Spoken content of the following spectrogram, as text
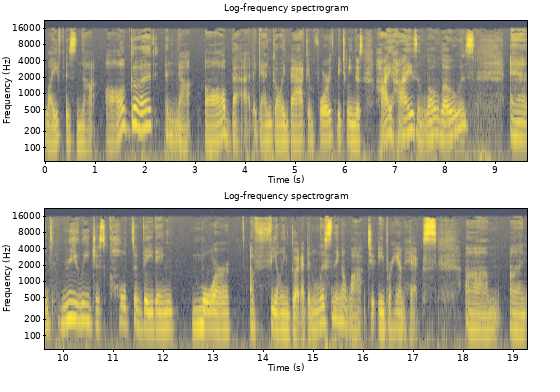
life is not all good and not all bad. Again, going back and forth between those high highs and low lows, and really just cultivating more of feeling good. I've been listening a lot to Abraham Hicks um, on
